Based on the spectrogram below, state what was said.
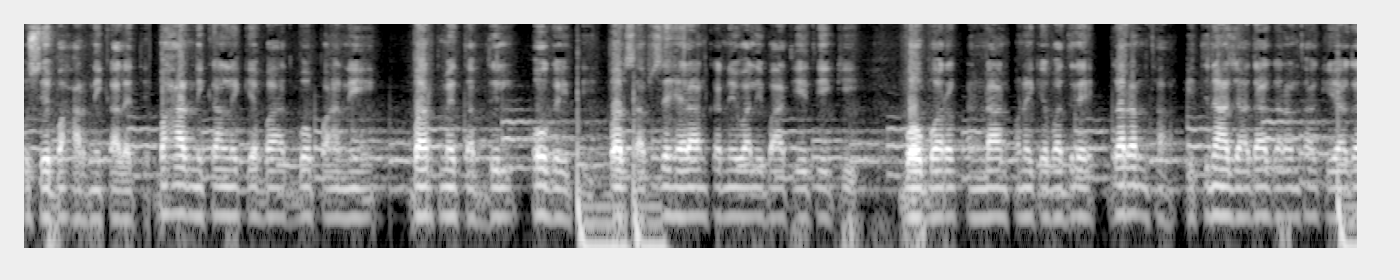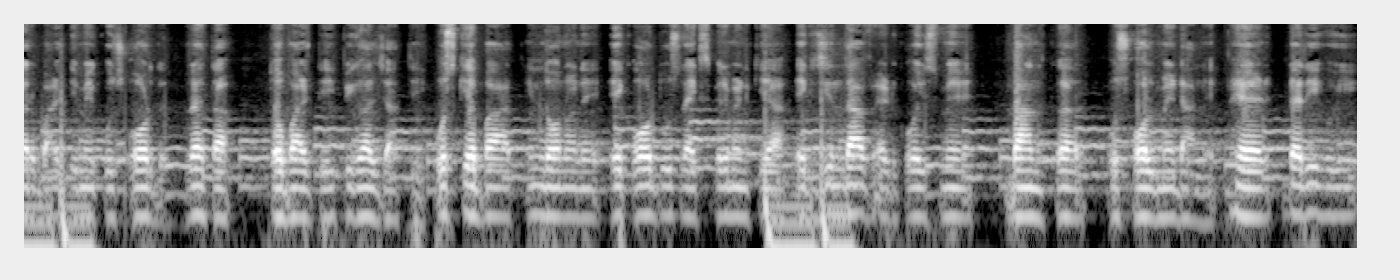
उसे बाहर निकाले थे। बाहर निकालने के बाद वो पानी बर्फ़ में तब्दील हो गई थी। पर सबसे हैरान करने वाली बात ये थी कि वो बर्फ़ ठंडा होने के बदले गर्म था। इतना ज़्यादा गर्म था कि अगर बाल्टी में कुछ और रहता तो बाल्टी पिघल जाती। उसके बाद इन दोनों ने एक और दूसरा एक्सपेरिमेंट किया। एक ज़िंदा भेड़ को इसमें बांधकर उस हॉल में डाले। भेड़ डरी हुई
